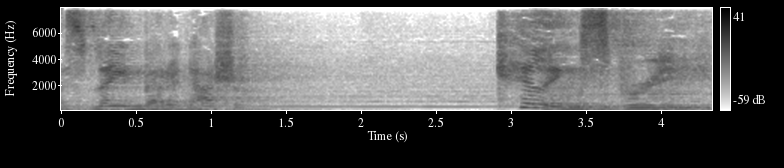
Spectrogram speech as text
Has slain Baron Nashor. Killing spree.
